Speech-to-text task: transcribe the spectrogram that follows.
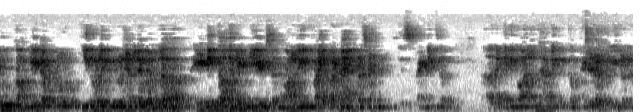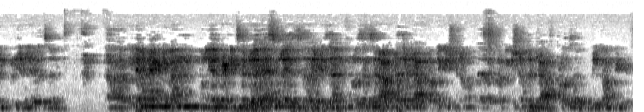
to complete up to e-roll inclusion level, uh, eighteen thousand eighty-eight, sir. Only five point nine percent is pending, sir. Uh, remaining all have been completed up to e-roll inclusion level, sir. Uh, eleven ninety-one only are pending, sir, as well as uh, it is unfrozen, sir, after the draft publication the draft sir, will be completed.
